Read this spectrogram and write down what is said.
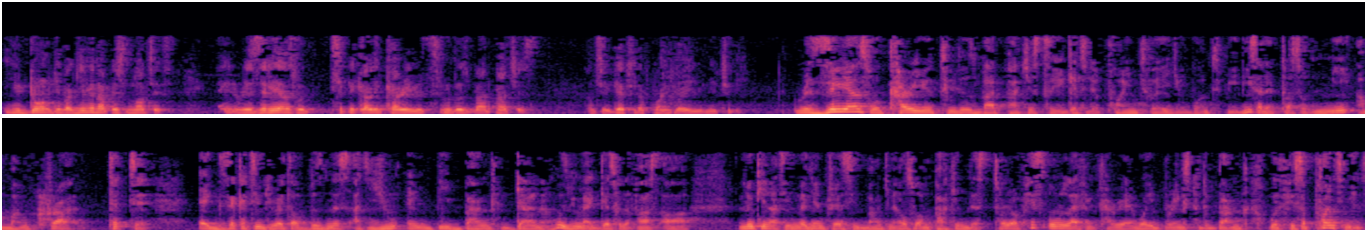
you don't give up. Giving up is not it. Resilience will typically carry you through those bad patches until you get to the point where you need to be. Resilience will carry you through those bad patches till you get to the point where you want to be. These are the thoughts of Nii Amankra Tetteh, Executive Director of Business at UMB Bank Ghana, who's been my guest for the past hour looking at emerging trends in banking and also unpacking the story of his own life and career and what he brings to the bank with his appointment.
